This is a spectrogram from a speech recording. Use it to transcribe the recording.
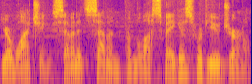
You're watching 7 at 7 from the Las Vegas Review Journal.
